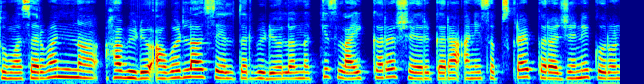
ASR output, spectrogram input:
तुम्हा सर्वांना हा व्हिडिओ आवडला असेल तर व्हिडिओला नक्कीच लाईक करा शेअर करा आणि सबस्क्राईब करा जेणेकरून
